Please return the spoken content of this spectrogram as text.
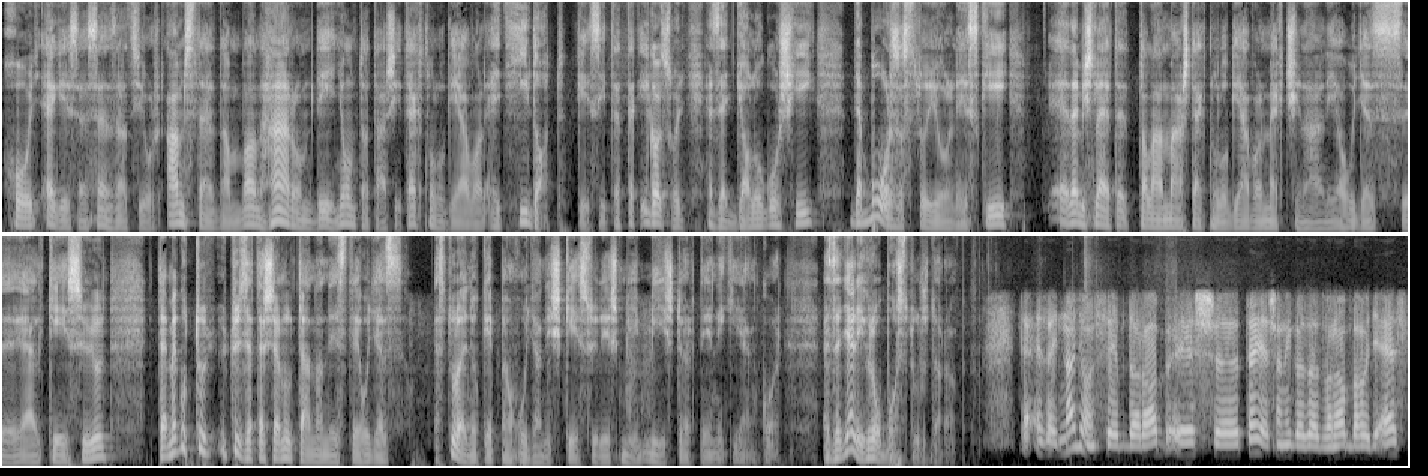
hogy egészen szenzációs Amsterdamban 3D nyomtatási technológiával egy hidat készítettek. Igaz, hogy ez egy gyalogos híg, de borzasztó jól néz ki, nem is lehetett talán más technológiával megcsinálni, ahogy ez elkészült. Te meg tüzetesen utána néztél, hogy ez ez tulajdonképpen hogyan is készül, és mi, mi is történik ilyenkor. Ez egy elég robosztus darab. De ez egy nagyon szép darab, és teljesen igazad van abban, hogy ezt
